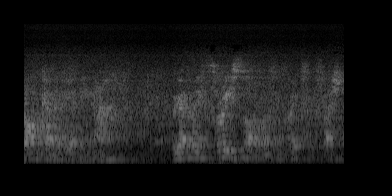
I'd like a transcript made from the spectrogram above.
they're all going to be in here now. We're going to play three songs in quick succession.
